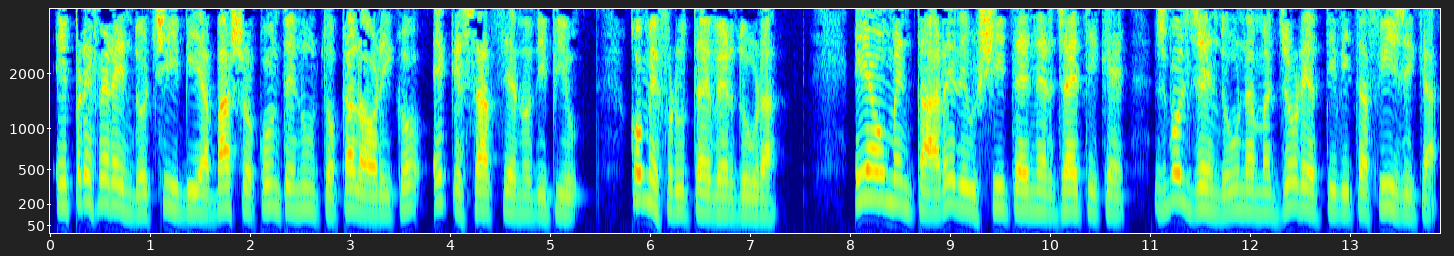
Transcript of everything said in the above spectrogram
e preferendo cibi a basso contenuto calorico e che saziano di più, come frutta e verdura, e aumentare le uscite energetiche svolgendo una maggiore attività fisica,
